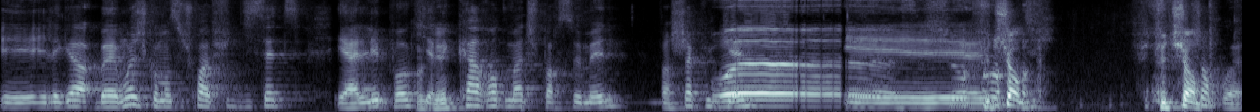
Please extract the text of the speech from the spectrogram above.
Et, et les gars, bah moi j'ai commencé, je crois, à FUT 17. Et à l'époque, il y avait 40 matchs par semaine, enfin chaque week-end. Ouais, Et-. Fut champ. Fut champ. ouais.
